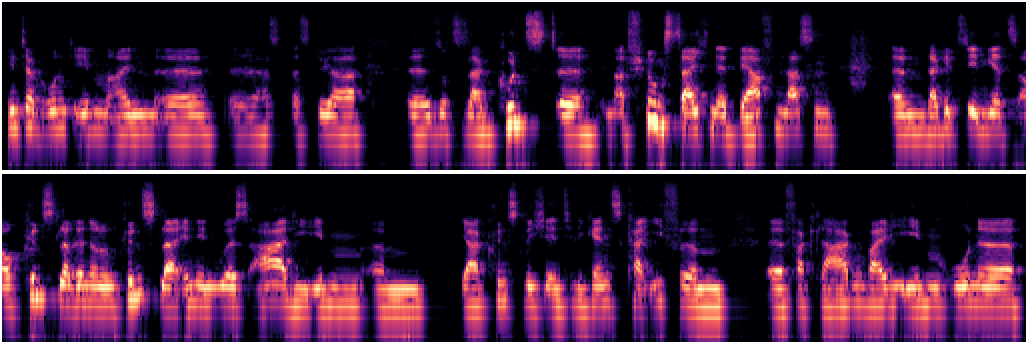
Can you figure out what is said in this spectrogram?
Hintergrund eben ein, äh, äh, hast, dass du ja äh, sozusagen Kunst äh, in Anführungszeichen entwerfen lassen. Ähm, da gibt's eben jetzt auch Künstlerinnen und Künstler in den USA, die eben ähm, ja künstliche Intelligenz, KI-Firmen äh, verklagen, weil die eben ohne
